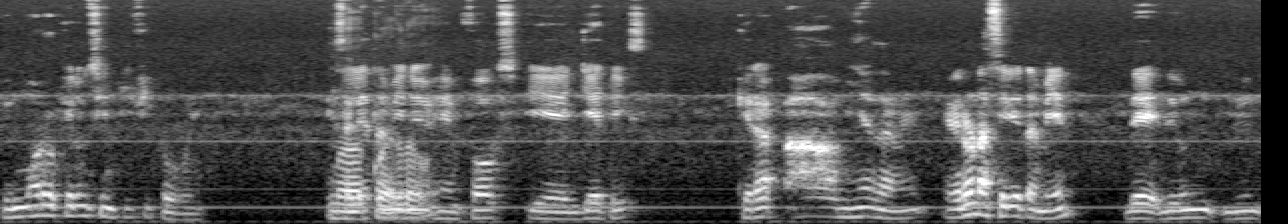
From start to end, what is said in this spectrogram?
De un morro que era un científico, güey. Que No salía también en, en Fox y en Jetix. Que era, ah, mierda, man. Era una serie también de, de, un, de un-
